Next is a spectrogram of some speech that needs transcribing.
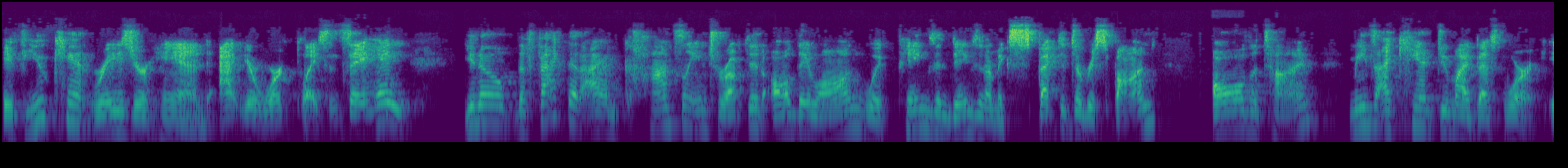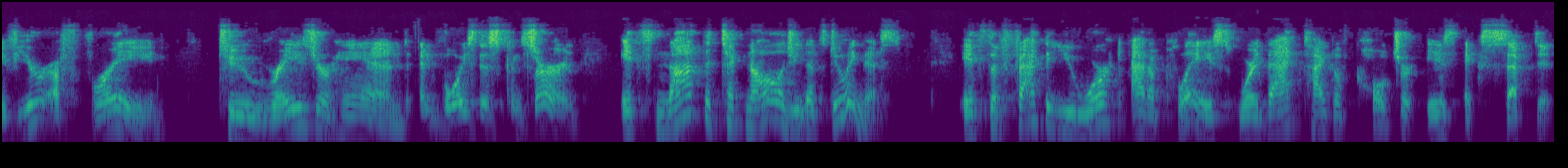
if you can't raise your hand at your workplace and say, hey, you know, the fact that I am constantly interrupted all day long with pings and dings and I'm expected to respond all the time means I can't do my best work. If you're afraid to raise your hand and voice this concern, it's not the technology that's doing this. It's the fact that you work at a place where that type of culture is accepted.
